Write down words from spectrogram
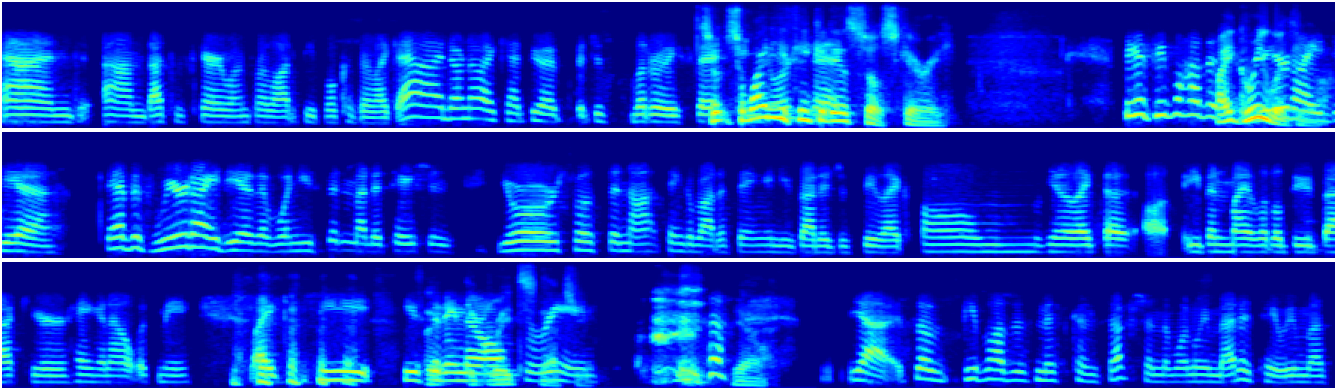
And um, that's a scary one for a lot of people because they're like, ah, I don't know, I can't do it. But just literally sit. So, so why do you think it is so scary? Because people have this I agree weird with you. idea. They have this weird idea that when you sit in meditation, you're supposed to not think about a thing and you've got to just be like, um, you know, like the uh, even my little dude back here hanging out with me, like he he's sitting there all serene. yeah. Yeah so people have this misconception that when we meditate we must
